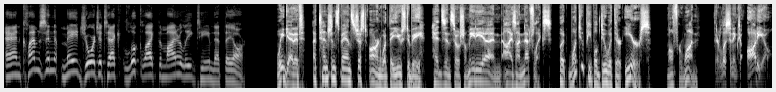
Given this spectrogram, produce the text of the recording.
And Clemson made Georgia Tech look like the minor league team that they are. We get it. Attention spans just aren't what they used to be heads in social media and eyes on Netflix. But what do people do with their ears? Well, for one, they're listening to audio.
